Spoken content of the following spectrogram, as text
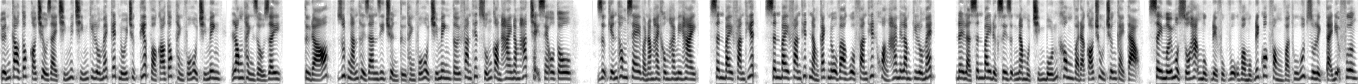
Tuyến cao tốc có chiều dài 99 km kết nối trực tiếp vào cao tốc thành phố Hồ Chí Minh, Long Thành Dầu Dây. Từ đó, rút ngắn thời gian di chuyển từ thành phố Hồ Chí Minh tới Phan Thiết xuống còn 2 năm h chạy xe ô tô. Dự kiến thông xe vào năm 2022, sân bay Phan Thiết, sân bay Phan Thiết nằm cách Nova World Phan Thiết khoảng 25 km. Đây là sân bay được xây dựng năm 1940 và đã có chủ trương cải tạo, xây mới một số hạng mục để phục vụ vào mục đích quốc phòng và thu hút du lịch tại địa phương.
